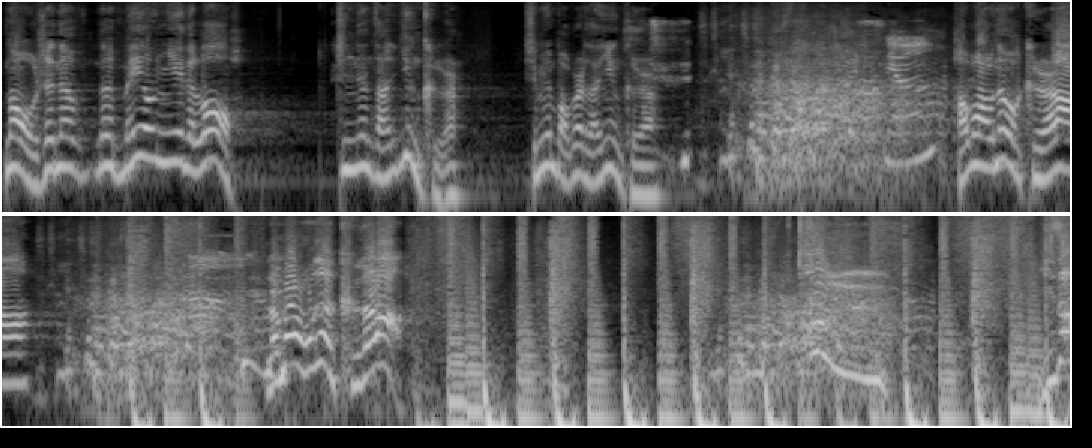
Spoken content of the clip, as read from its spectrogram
那我说那那没有你也得唠。今天咱硬壳，行不行，宝贝儿？咱硬壳，行，好不好？那我咳了啊，老妹儿，我可咳了，痛，一脏。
